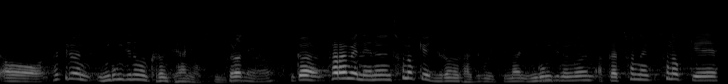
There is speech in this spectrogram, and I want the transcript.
어, 사실은 인공지능은 그런 제한이 없습니다. 그러네요. 그러니까 사람의 뇌는 천억 개의 뉴런을 가지고 있지만 인공지능은 아까 천억, 천억 개의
